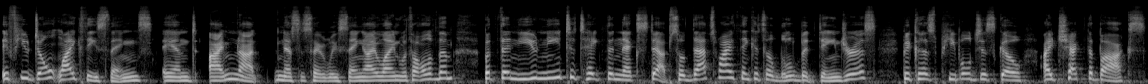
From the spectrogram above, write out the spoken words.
If you don't like these things, and I'm not necessarily saying I align with all of them, but then you need to take the next step. So that's why I think it's a little bit dangerous because people just go, I check the box,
